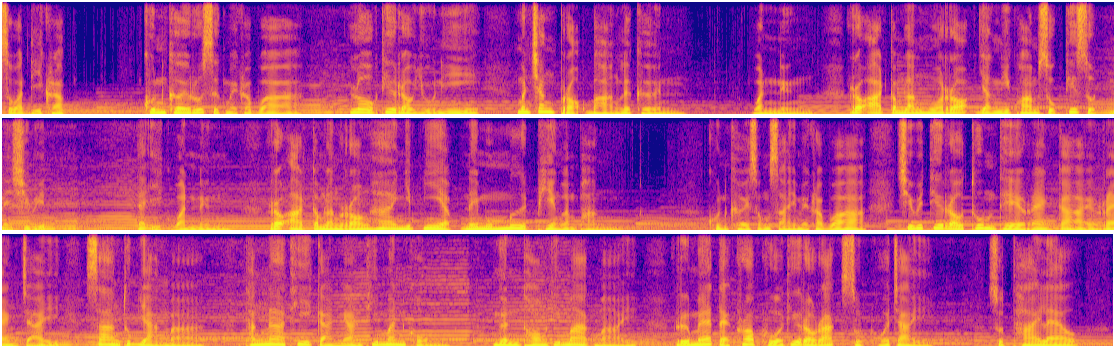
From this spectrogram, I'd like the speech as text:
สวัสดีครับ คุณเคยรู้สึกไหมครับว่า โลกที่เราอยู่นี้มันช่างเปราะบางเหลือเกิน วันหนึ่ง เราอาจกำลังหัวเราะอย่างมีความสุขที่สุดในชีวิต แต่อีกวันหนึ่ง เราอาจกำลังร้องไห้เงียบๆในมุมมืดเพียงลำพัง คุณเคยสงสัยไหมครับว่า ชีวิตที่เราทุ่มเทแรงกาย แรงใจ สร้างทุกอย่างมา ทั้งหน้าที่การงานที่มั่นคง เงินทองที่มากมาย รือแม้แต่ครอบครัวที่เรารักสุดหัวใจ สุดท้ายแล้ว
